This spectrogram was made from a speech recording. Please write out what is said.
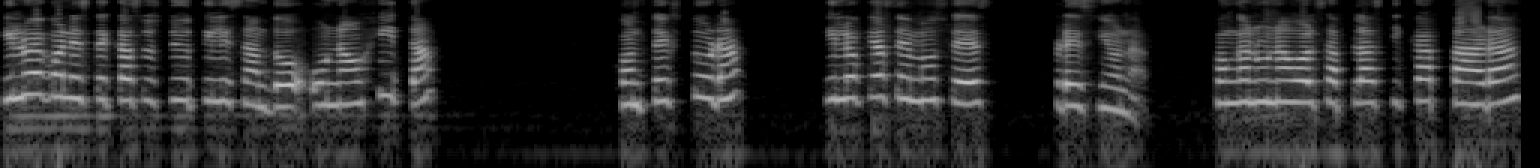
Y luego en este caso estoy utilizando una hojita con textura y lo que hacemos es presionar. Pongan una bolsa plástica para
